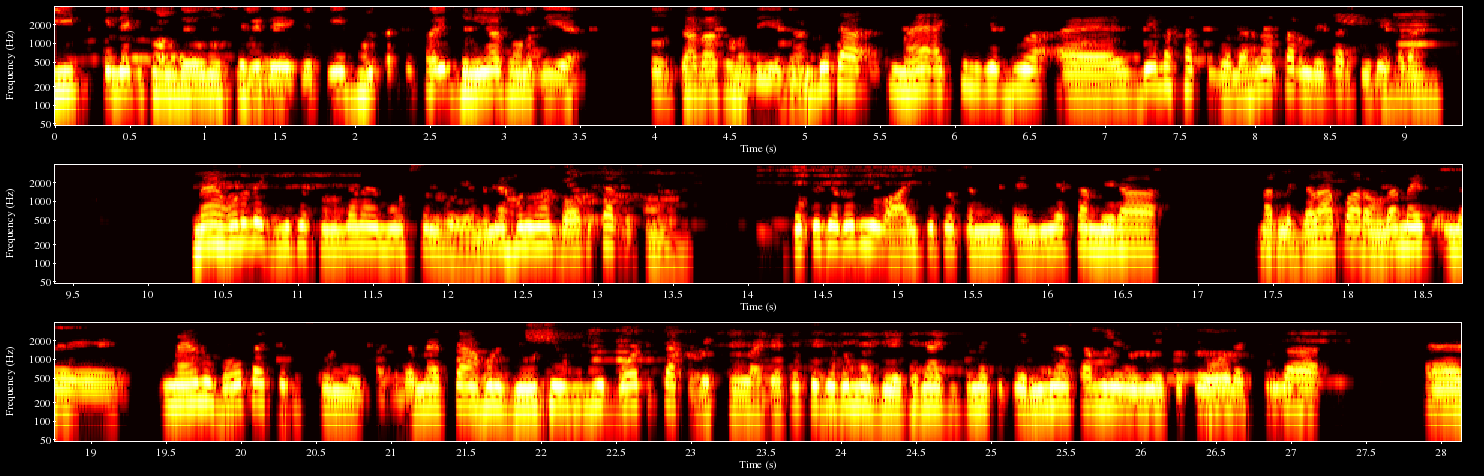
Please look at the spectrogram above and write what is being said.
ਗੀਤ ਕਿੰਨੇ ਕੁ ਸੁਣਦੇ ਹੋ ਮੂਸੇਲੇ ਦੇ ਕਿਉਂਕਿ ਹੁਣ ਤੱਕ ਸਾਰੀ ਦੁਨੀਆ ਸੁਣਦੀ ਹੈ ਤੋਂ ਜ਼ਿਆਦਾ ਸੁਣਦੀ ਹੈ ਜਾਨ ਬੇਟਾ ਮੈਂ ਐਕਚੁਅਲੀ ਜਦੋਂ ਅਹ, ਜੇ ਮੈਂ ਸੱਚ ਬੋਲਾਂ ਨਾ ਧਰਮ ਦੀ ਧਰਤੀ ਤੇ ਖੜਾ ਹਾਂ। ਮੈਂ ਹੁਣ ਦੇ ਗੀਤ ਸੁਣਦਾ ਮੈਂ ਇਮੋਸ਼ਨਲ ਹੋ ਜਾਂਦਾ। ਮੈਂ ਹੁਣ ਮੈਂ ਬਹੁਤ ਘੱਟ ਸੁਣਦਾ। ਕਿਉਂਕਿ ਜਦੋਂ ਦੀ ਆਵਾਜ਼ ਕਿਤੋਂ ਕੰਨੀ ਪੈਂਦੀ ਹੈ ਤਾਂ ਮੇਰਾ ਮਤਲਬ ਗਲਾ ਭਰ ਆਉਂਦਾ। ਮੈਂ ਮੈਂ- ਉਹਨੂੰ ਬਹੁਤ ਘੱਟ ਸੁਣ ਨਹੀਂ ਸਕਦਾ। ਮੈਂ ਤਾਂ ਹੁਣ YouTube ਵੀ ਬਹੁਤ ਘੱਟ ਦੇਖਣ ਲੱਗ ਗਿਆ। ਕਿਉਂਕਿ ਜਦੋਂ ਮੈਂ ਦੇਖਦਾ ਕਿਤੇ ਕਿਤੇ ਰੀਲਾਂ ਸਾਹਮਣੇ ਆਉਂਦੀਆਂ ਕਿਤੇ ਹੋਰ ਇਲੈਕਸ਼ਨ ਦਾ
